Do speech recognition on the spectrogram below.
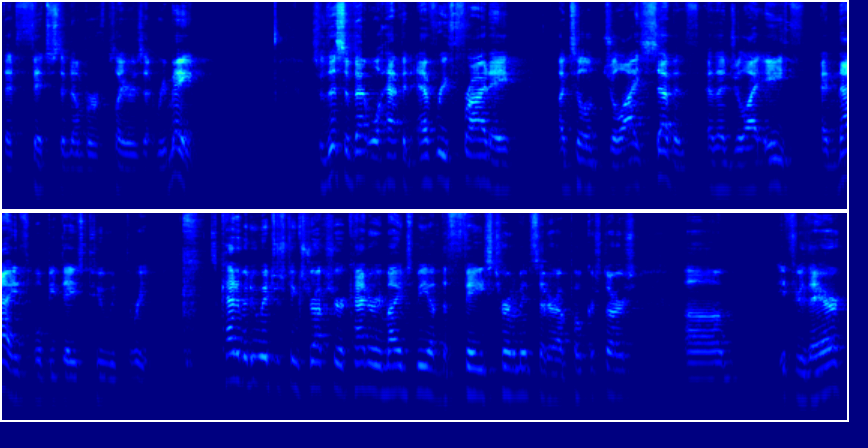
that fits the number of players that remain. So this event will happen every Friday until July 7th, and then July 8th and 9th will be days 2 and 3. It's kind of a new interesting structure. It kind of reminds me of the phase tournaments that are on PokerStars. Um, if you're there,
